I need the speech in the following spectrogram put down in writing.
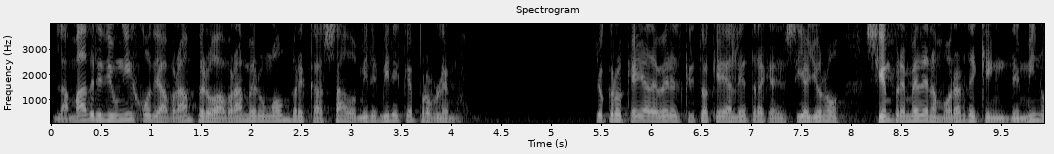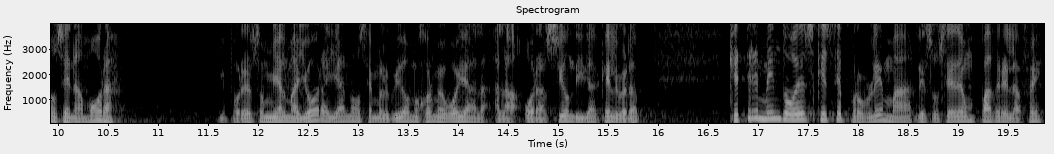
la madre de un hijo de Abraham, pero Abraham era un hombre casado. Mire, mire qué problema. Yo creo que ella de haber escrito aquella letra que decía, yo no siempre me he de enamorar de quien de mí no se enamora. Y por eso mi alma llora, ya no se me olvidó, mejor me voy a la, oración, diría aquel, ¿verdad? Qué tremendo es que este problema le sucede a un padre de la fe.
